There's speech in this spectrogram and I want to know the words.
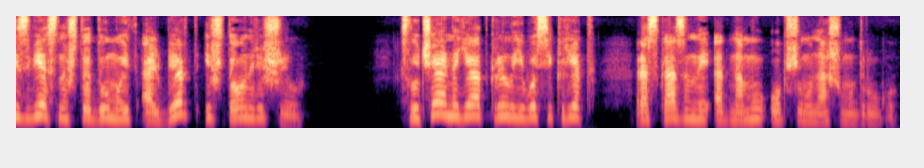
известно, что думает Альберт и что он решил». Случайно я открыла его секрет, рассказанный одному общему нашему другу.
